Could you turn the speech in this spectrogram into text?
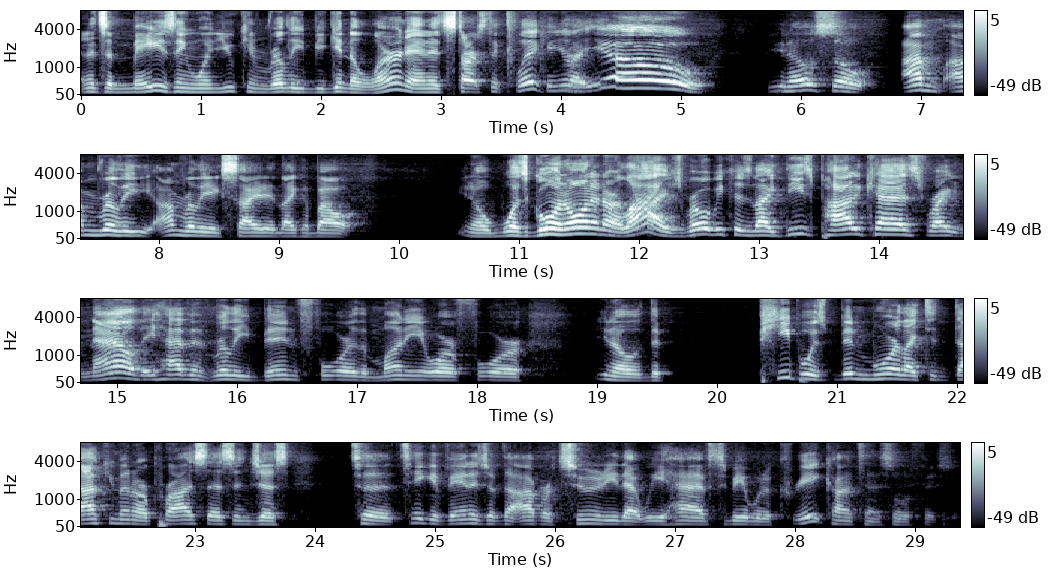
And it's amazing when you can really begin to learn it and it starts to click and you're like, yo, you know, so I'm I'm really I'm really excited like about you know what's going on in our lives, bro. Because like these podcasts right now, they haven't really been for the money or for you know the people. It's been more like to document our process and just to take advantage of the opportunity that we have to be able to create content so efficiently,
